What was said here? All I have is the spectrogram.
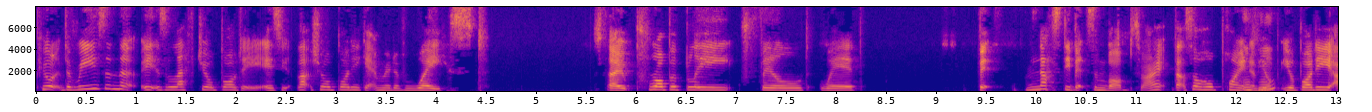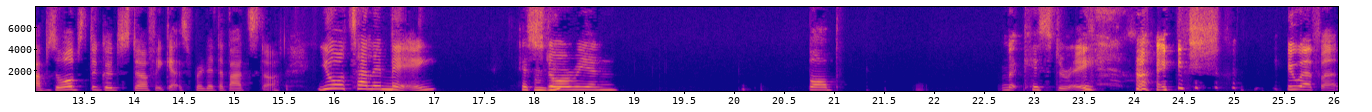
pure. The reason that it has left your body is that's your body getting rid of waste. So probably filled with bit nasty bits and bobs, right? That's the whole point of your mm-hmm. your body absorbs the good stuff, it gets rid of the bad stuff. You're telling me, mm-hmm. historian Bob McHistory, right? Whoever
